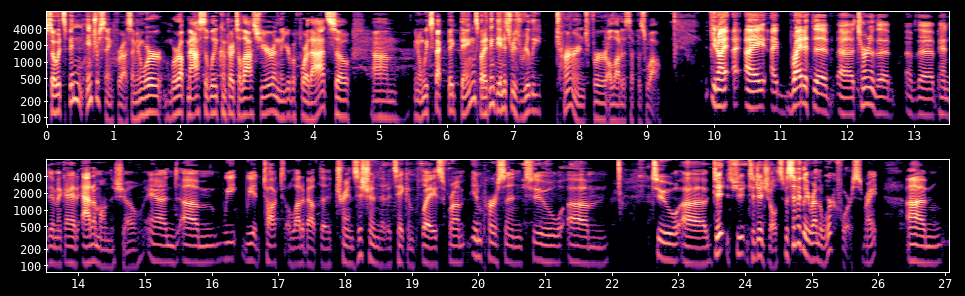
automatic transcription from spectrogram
So it's been interesting for us. I mean, we're we're up massively compared to last year and the year before that. So um, you know, we expect big things, but I think the industry's really turned for a lot of this stuff as well. You know, I, I, I right at the uh, turn of the of the pandemic, I had Adam on the show, and um, we we had talked a lot about the transition that had taken place from in person to um, to, uh, di- to digital, specifically around the workforce, right? Um,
